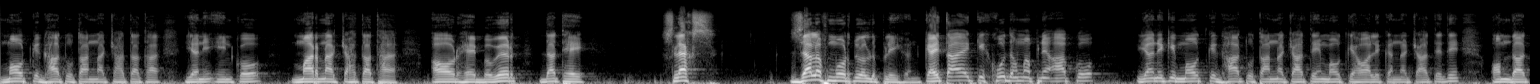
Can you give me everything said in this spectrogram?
मौत के घात उतारना चाहता था, यानी इनको मारना चाहता था। और है बवेर्थ दत है स्लैक्स जलफ मोर्तुल प्लेखन कहता है कि खुद हम अपने आप को, यानी कि मौत के घात उतारना चाहते हैं, मौत के हवाले करना चाहते थे। ओमदाद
